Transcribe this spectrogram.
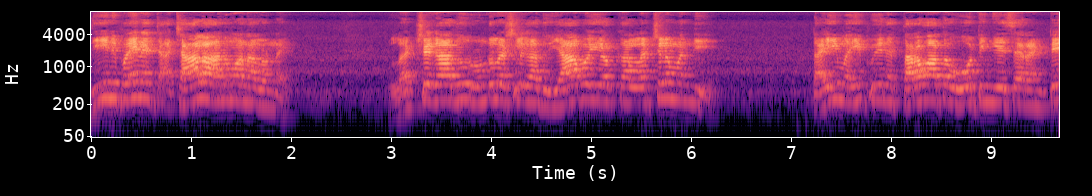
దీనిపైన చాలా అనుమానాలు ఉన్నాయి లక్ష కాదు రెండు లక్షలు కాదు యాభై ఒక్క లక్షల మంది టైం అయిపోయిన తర్వాత ఓటింగ్ వేశారంటే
